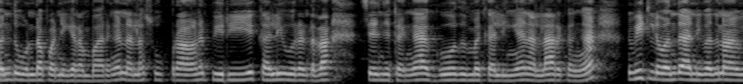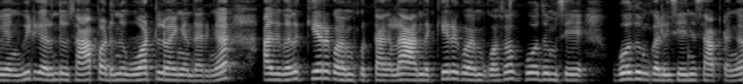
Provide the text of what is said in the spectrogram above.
வந்து உண்டை பண்ணிக்கிறேன் பாருங்கள் நல்லா சூப்பரான பெரிய களி உருண்டை தான் செஞ்சுட்டேங்க. கோதுமை களிங்க நல்லா இருக்குங்க. வீட்டில் வந்து அன்றைக்கி வந்து நான் எங்கள் வீட்டுக்கு வந்து சாப்பாடு வந்து ஹோட்டலில் வாங்கி வந்தாருங்க அதுக்கு வந்து கீரை குழம்பு கொடுத்தாங்க. கொடுத்தாங்கல்ல அந்த கீரை குழம்புக்கோசம் கோதுமை சே கோதுமை களி செஞ்சு சாப்பிட்டேங்க.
